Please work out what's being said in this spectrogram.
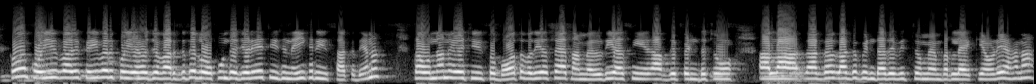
ਕਿਉਂਕਿ ਕੋਈ ਵਾਰ ਕਈ ਵਾਰ ਕੋਈ ਇਹੋ ਜਿਹੇ ਵਰਗ ਦੇ ਲੋਕ ਹੁੰਦੇ ਜਿਹੜੇ ਇਹ ਚੀਜ਼ ਨਹੀਂ ਖਰੀਦ ਸਕਦੇ ਨਾ ਤਾਂ ਉਹਨਾਂ ਨੂੰ ਇਹ ਚੀਜ਼ ਤੋਂ ਬਹੁਤ ਵਧੀਆ ਸਹਾਇਤਾ ਮਿਲਦੀ ਆ। ਅਸੀਂ ਆਪਦੇ ਪਿੰਡ ਚੋਂ ਅਲੱਗ-ਅਲੱਗ ਪਿੰਡਾਂ ਦੇ ਵਿੱਚੋਂ ਮੈਂਬਰ ਲੈ ਕੇ ਆਉਣੇ ਆ ਹਨਾ।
